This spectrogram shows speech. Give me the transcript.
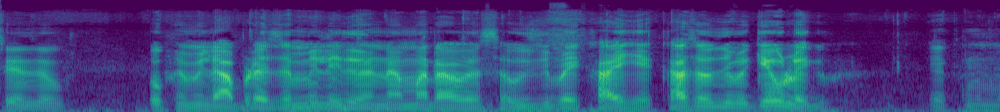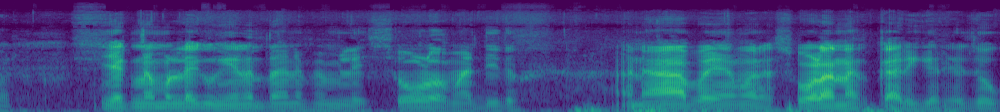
છે જો. તો ફેમિલી આપણે જમી લીધું અને અમારા હવે સૌજીભાઈ ખાય છે. કા સૌજીભાઈ કેવું લાગ્યું? એક નંબર. એક નંબર લાગ્યું? એને તો એને ફેમિલી સોળો મારી દીધો. અને આ ભાઈ અમારા સોળાના જ કારીગર છે જો.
